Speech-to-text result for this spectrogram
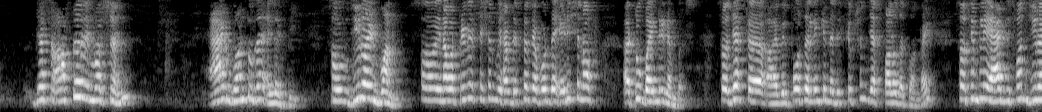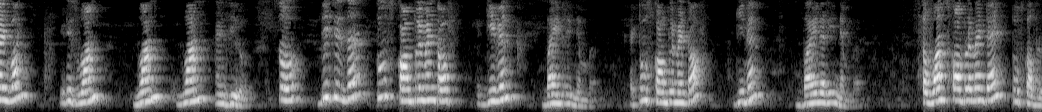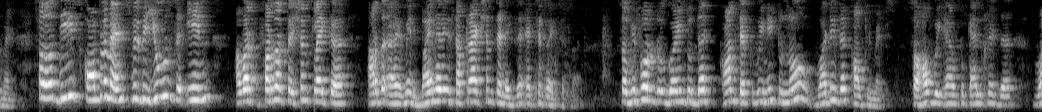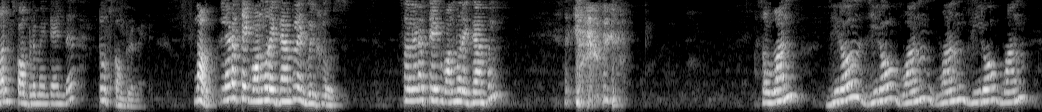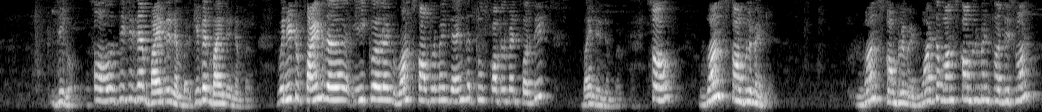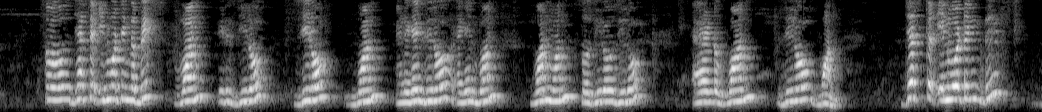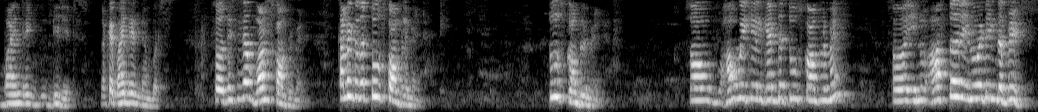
just after inversion add 1 to the LSB. So 0 and 1. So in our previous session we have discussed about the addition of uh, two binary numbers. So just uh, I will post the link in the description just follow that one right. So simply add this one 0 and 1 it is 1 1 1 and 0. So this is the 2's complement of given binary number. A 2's complement of given binary number. So ones complement and twos complement. So these complements will be used in our further sessions like uh, other, I mean binary subtractions and etc etc. So before going to that concept we need to know what is the complements. So how we have to calculate the ones complement and the twos complement. Now let us take one more example and we'll close. So let us take one more example. so 1 0 0 1 1 0 1 0 so this is a binary number given binary number. We need to find the equivalent ones complement and the twos complement for this binary number. So ones complement ones complement. What's the ones complement for this one? So just inverting the bits 1 it is 0 0 1 and again 0 again 1 1 1 so 0 0 and 1 0 1 just inverting these binary digits okay binary numbers. So this is a ones complement. Coming to the twos complement. Twos complement. So how we can get the twos complement? So in after inverting the bits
